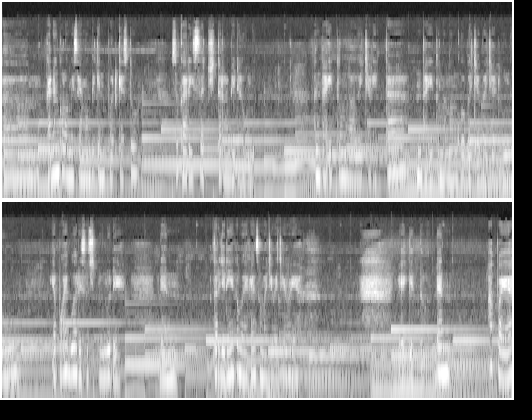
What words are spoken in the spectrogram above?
um, kadang kalau misalnya mau bikin podcast tuh suka research terlebih dahulu. Entah itu melalui cerita entah itu memang baca-baca dulu. Ya pokoknya gue research dulu deh. Dan terjadinya kebanyakan sama cewek-cewek ya. Kayak gitu. Dan apa ya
